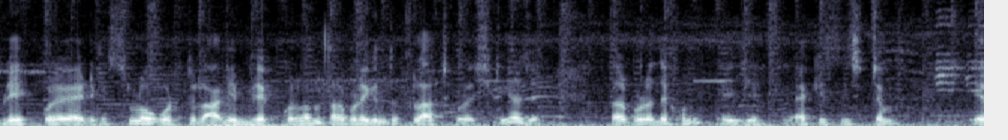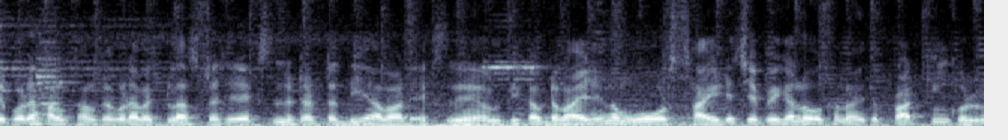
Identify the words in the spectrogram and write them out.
ব্রেক করে গাড়িটাকে স্লো করতে হলো। আগে ব্রেক করলাম, তারপরে কিন্তু ক্লাচ করেছি, ঠিক আছে? তারপরে দেখুন, এই যে একই সিস্টেম এরপরে হালকা হালকা করে আবার ক্লাচটা ছেড়ে অ্যাক্সিলেটারটা দিয়ে আবার পিক আপটা বাইরে নিলাম। ওর সাইডে চেপে গেল, ওখানে হয়তো পার্কিং করল।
